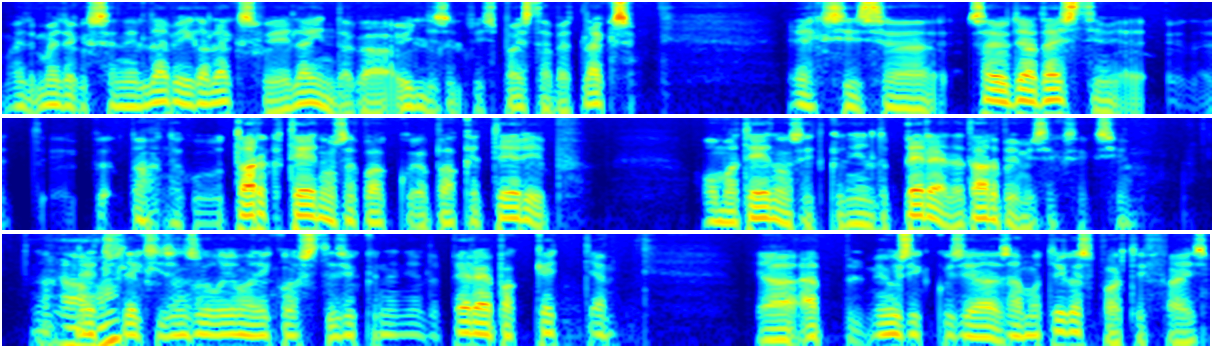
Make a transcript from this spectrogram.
ma ei, ma ei tea, kas see neil läbi ka läks või ei läinud, aga üldiselt vist paistab, et läks. ehk siis äh, sa ju tead hästi, et noh, nagu tark teenusepakkuja paketeerib oma teenuseid ka nii-öelda perede tarbimiseks, eks ju. noh. Netflixis on sul võimalik osta niisugune nii-öelda perepakett ja ja Apple Musicus ja samuti ka Spotify's.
